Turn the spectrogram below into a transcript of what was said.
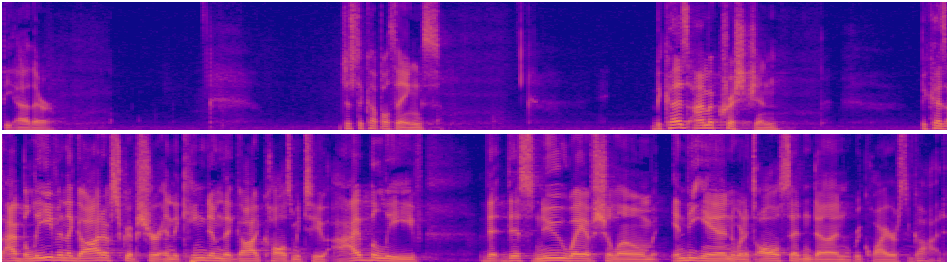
the other. Just a couple things. Because I'm a Christian, because I believe in the God of Scripture and the kingdom that God calls me to, I believe that this new way of shalom, in the end, when it's all said and done, requires God.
